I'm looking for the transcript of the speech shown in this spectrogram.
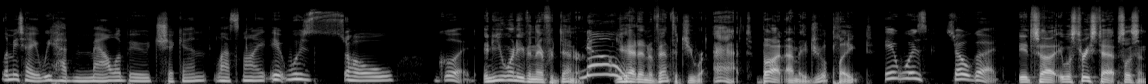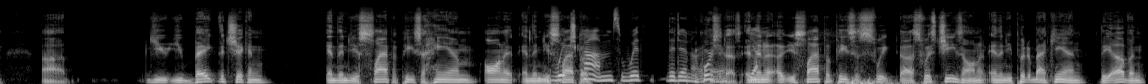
Let me tell you, we had Malibu chicken last night. It was so good. And you weren't even there for dinner. No. You had an event that you were at, but I made you a plate. It was so good. It's uh, it was three steps. Listen, uh, you you bake the chicken, and then you slap a piece of ham on it, and then you slap Which a, comes with the dinner. Of course it does. And Yeah. then uh, you slap a piece of sweet uh, Swiss cheese on it, and then you put it back in the oven.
